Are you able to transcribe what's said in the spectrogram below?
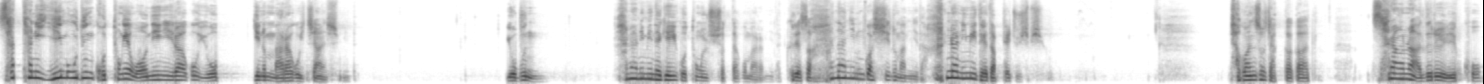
사탄이 이 모든 고통의 원인이라고 욥기는 말하고 있지 않습니다. 욥은 하나님이 내게 이 고통을 주셨다고 말합니다. 그래서 하나님과 씨름합니다. 하나님이 대답해 주십시오. 박완서 작가가 사랑하는 아들을 잃고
